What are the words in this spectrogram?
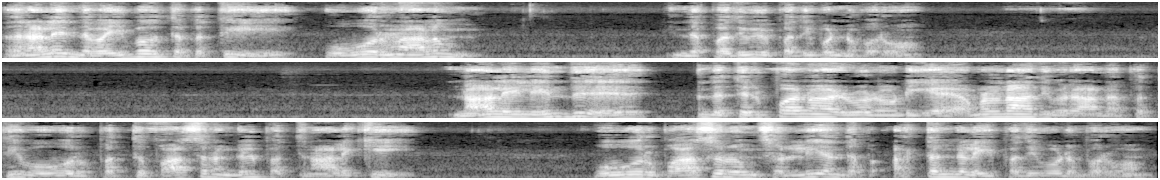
அதனால் இந்த வைபவத்தை பற்றி ஒவ்வொரு நாளும் இந்த பதிவை பதிவு பண்ண போகிறோம் நாளையிலேருந்து இந்த திருப்பாணாழ்வனுடைய அமல்நாதிபரான பற்றி ஒவ்வொரு பத்து பாசுரங்கள் பத்து நாளைக்கு ஒவ்வொரு பாசுரம் சொல்லி அந்த அர்த்தங்களை பதிவிட போகிறோம்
